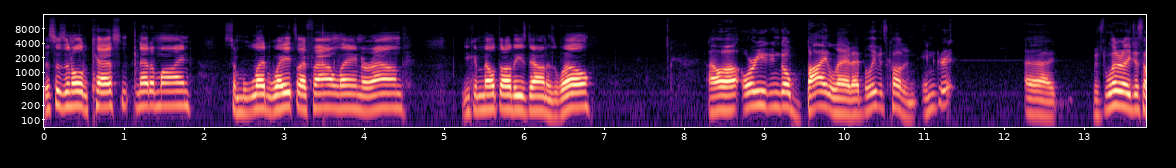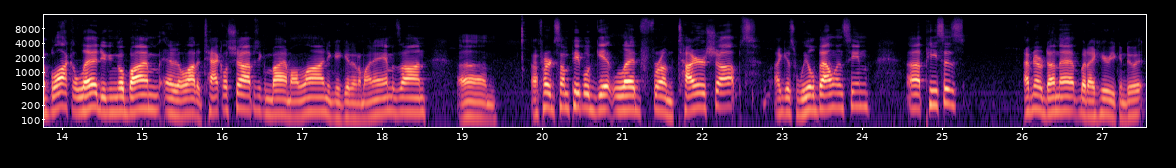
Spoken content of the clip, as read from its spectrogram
this is an old cast net of mine. Some lead weights I found laying around. You can melt all these down as well. Uh, or you can go buy lead. I believe it's called an ingot. Uh, it's literally just a block of lead. You can go buy them at a lot of tackle shops. You can buy them online. You can get them on Amazon. Um, I've heard some people get lead from tire shops, I guess wheel balancing uh, pieces. I've never done that, but I hear you can do it.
